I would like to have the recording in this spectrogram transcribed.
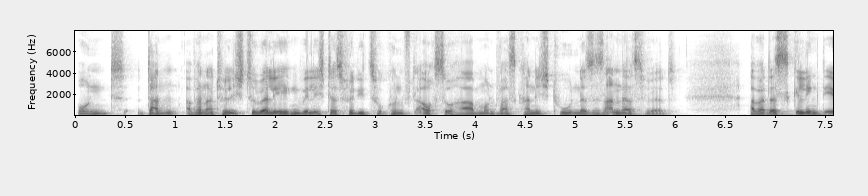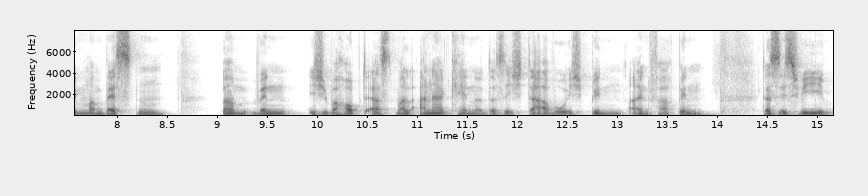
Und dann aber natürlich zu überlegen, will ich das für die Zukunft auch so haben und was kann ich tun, dass es anders wird. Aber das gelingt eben am besten, ähm, wenn ich überhaupt erstmal anerkenne, dass ich da, wo ich bin, einfach bin. Das ist wie,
